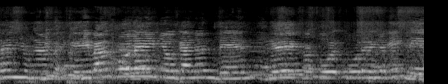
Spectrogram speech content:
Yan yung nga. Di ba ang kulay nyo, ganun din? Hindi, kakulay niya kasi.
